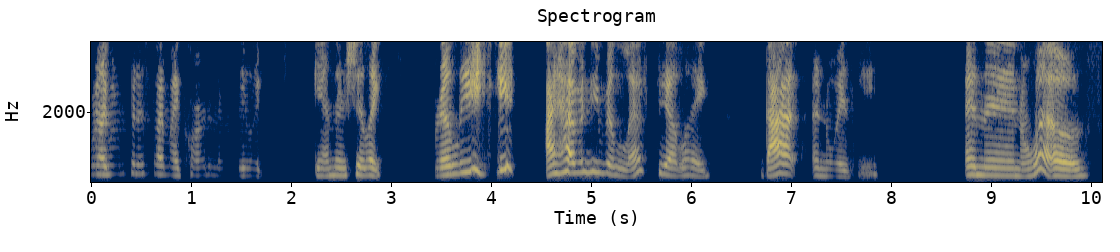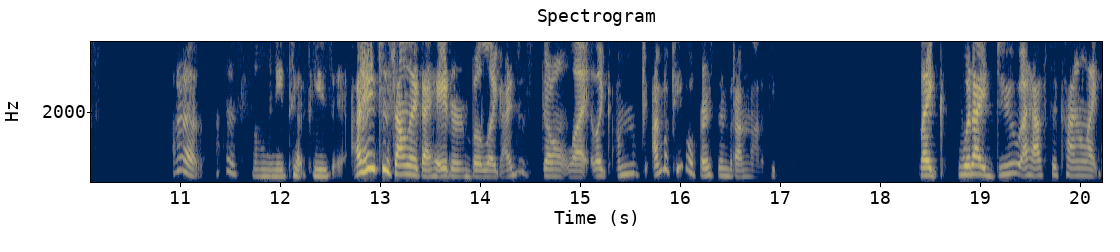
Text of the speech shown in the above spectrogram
Or, like, I'm gonna swipe my card and they, like, scan their shit, like, "Really? I haven't even left yet," like, that annoys me. And then what else? I have I have so many pet peeves. I hate to sound like a hater, but, like, I just don't like like, I'm I'm a people person, but I'm not a peop Like, what I do, I have to kinda, like,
